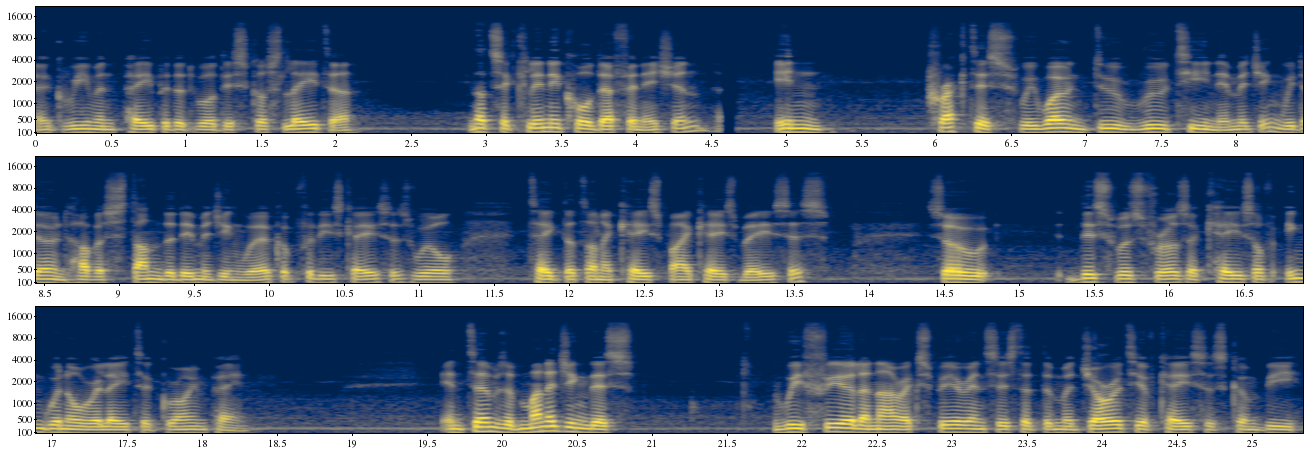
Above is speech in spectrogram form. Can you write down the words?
agreement paper that we'll discuss later. That's a clinical definition. In practice, we won't do routine imaging. We don't have a standard imaging workup for these cases. We'll take that on a case by case basis. So, this was for us a case of inguinal related groin pain in terms of managing this, we feel and our experience is that the majority of cases can be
